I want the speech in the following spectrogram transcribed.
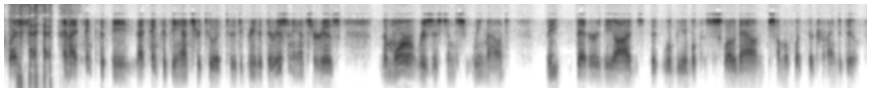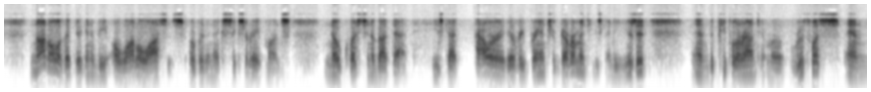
question. and I think that the, I think that the answer to it, to the degree that there is an answer is the more resistance we mount, the better the odds that we'll be able to slow down some of what they're trying to do. Not all of it. There are going to be a lot of losses over the next six or eight months. No question about that. He's got power at every branch of government. He's going to use it. And the people around him are ruthless and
